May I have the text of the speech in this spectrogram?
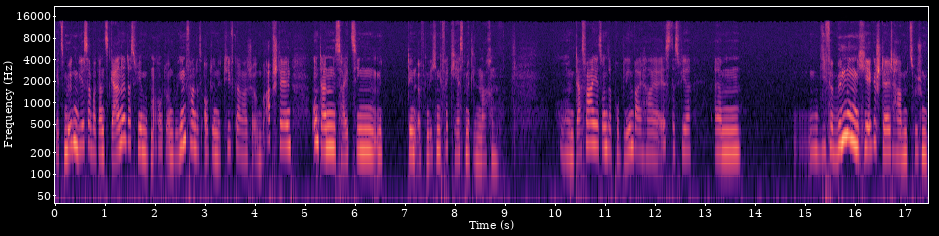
Jetzt mögen wir es aber ganz gerne, dass wir mit dem Auto irgendwo hinfahren, das Auto in der Tiefgarage irgendwo abstellen und dann Sightseeing mit den öffentlichen Verkehrsmitteln machen. Und das war jetzt unser Problem bei HRS, dass wir ähm, die Verbindung nicht hergestellt haben zwischen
